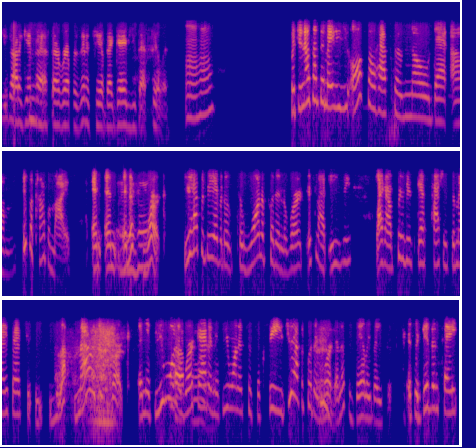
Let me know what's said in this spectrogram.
You got to get Mm-hmm. past that representative that gave you that feeling. Mhm. But you know something, ladies, you also have to know that um it's a compromise and and and it's Mhm. work. You have to be able to to want to put in the work. It's not easy. Like our previous guest Taisha Demay said, she, marriage is work, and if you want to work at it, and if you want it to succeed, you have to put in work, and it's a daily basis. It's a give and take,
